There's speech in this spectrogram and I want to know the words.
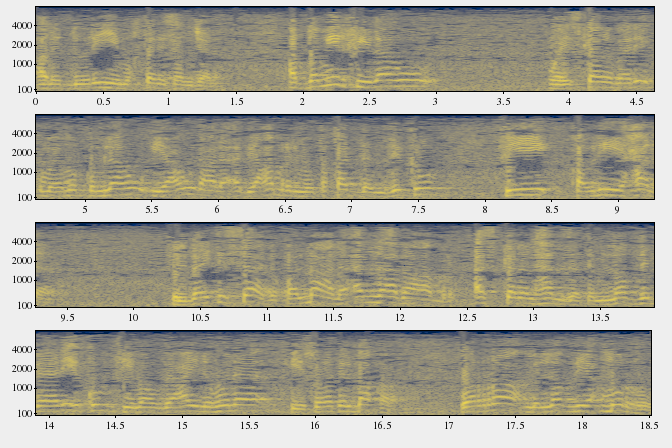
عن الدوري مختلسا جلا الضمير في له وإذ كان بارئكم ويأمركم له يعود على أبي عمرو المتقدم ذكره في قوله حنى في البيت السابق والمعنى أن أبا عمرو أسكن الهمزة من لفظ بارئكم في موضعين هنا في سورة البقرة. والراء من لفظ يأمرهم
